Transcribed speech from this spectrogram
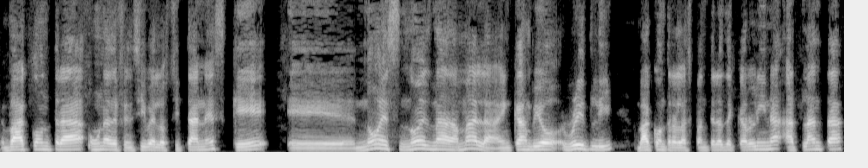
va contra una defensiva de los Titanes que eh, no, es, no es nada mala. En cambio Ridley va contra las Panteras de Carolina. Atlanta,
